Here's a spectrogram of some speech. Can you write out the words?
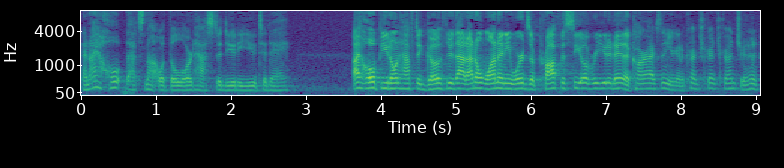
And I hope that's not what the Lord has to do to you today. I hope you don't have to go through that. I don't want any words of prophecy over you today. The car accident, you're going to crunch, crunch, crunch. You're going to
